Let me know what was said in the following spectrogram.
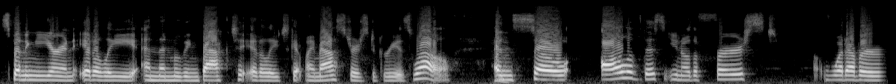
spending a year in Italy, and then moving back to Italy to get my master's degree as well. Hmm. And so all of this, you know, the first whatever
